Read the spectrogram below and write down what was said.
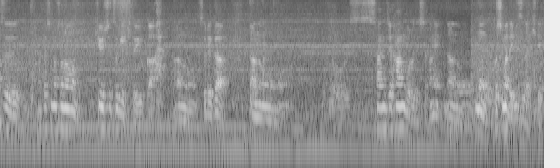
ず私のその救出劇というかあのそれがあの3時半頃でしたかね。あのもう腰まで水が来てて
